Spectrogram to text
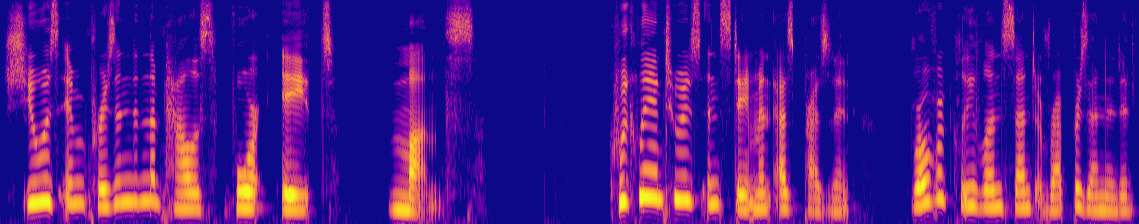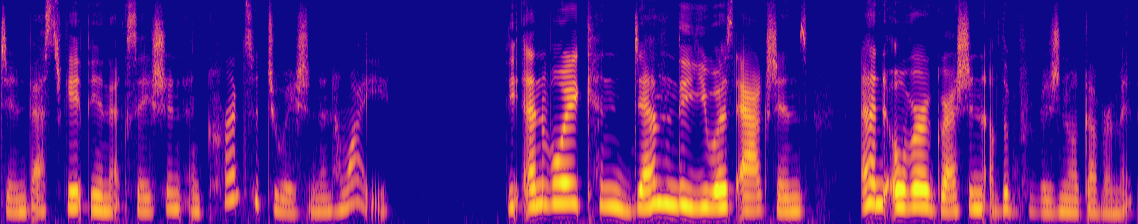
she was imprisoned in the palace for eight months. Quickly into his instatement as president, Grover Cleveland sent a representative to investigate the annexation and current situation in Hawaii. The envoy condemned the U.S. actions and over aggression of the provisional government,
